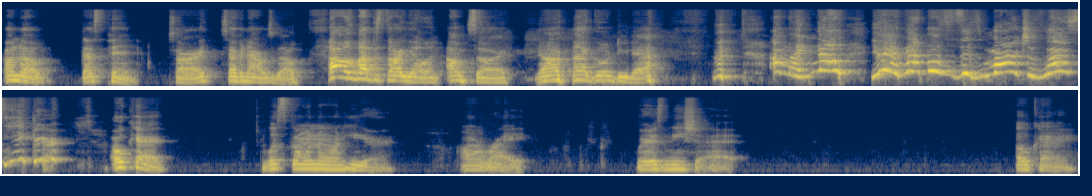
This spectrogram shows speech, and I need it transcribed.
Oh no, that's pinned. Sorry, seven hours ago. I was about to start yelling. I'm sorry. No, I'm not gonna do that. I'm like, no, you have not posted since March of last year. Okay, what's going on here? All right, where's Nisha at? Okay.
